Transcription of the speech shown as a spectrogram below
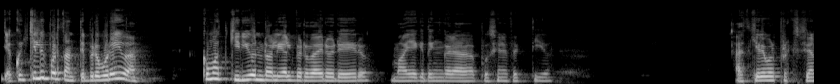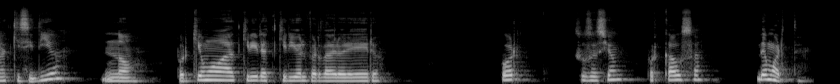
Ya, ¿qué es lo importante? Pero por ahí va. ¿Cómo adquirió en realidad el verdadero heredero? Más allá que tenga la posición efectiva. ¿Adquiere por prescripción adquisitiva? No. ¿Por qué vamos a adquirir adquirió el verdadero heredero? Por sucesión, por causa de muerte.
